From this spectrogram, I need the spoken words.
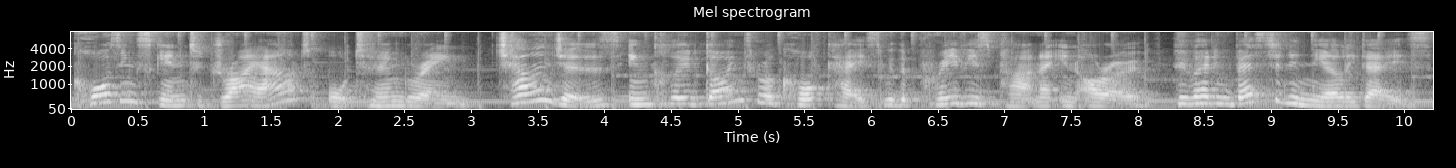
causing skin to dry out or turn green. Challenges include going through a court case with a previous partner in Orro who had invested in the early days.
